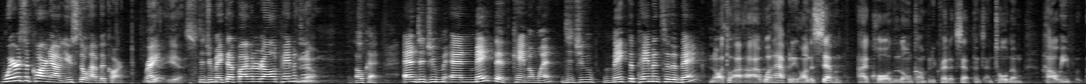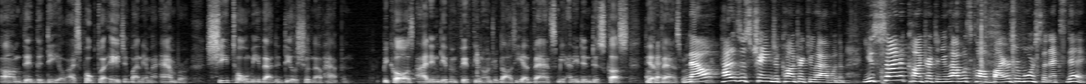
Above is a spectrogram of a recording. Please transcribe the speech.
Where's the car now? You still have the car, right? Yes. Did you make that $500 payment to No. him? Okay. And did you, and Mayfifth came and went. Did you make the payment to the bank? No, I, to- I, I, what happened is on the 7th, I called the loan company, Credit Acceptance, and told them how he um, did the deal. I spoke to an agent by the name of Amber. She told me that the deal shouldn't have happened because I didn't give him $1,500. He advanced me, and he didn't discuss the Okay. advancement. Now, how does this change a contract you have with him? You sign a contract and you have what's called buyer's remorse the next day.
